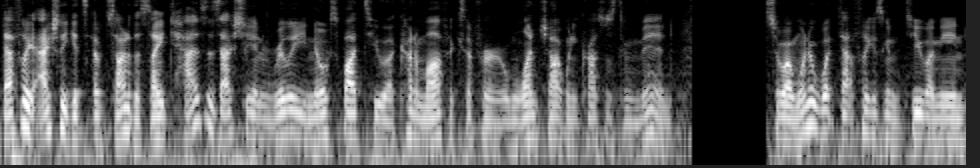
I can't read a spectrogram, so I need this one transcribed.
Definitely actually gets outside of the site. Taz is actually in really no spot to uh, cut him off except for one shot when he crosses through mid. So I wonder what that flick is gonna do. I mean,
